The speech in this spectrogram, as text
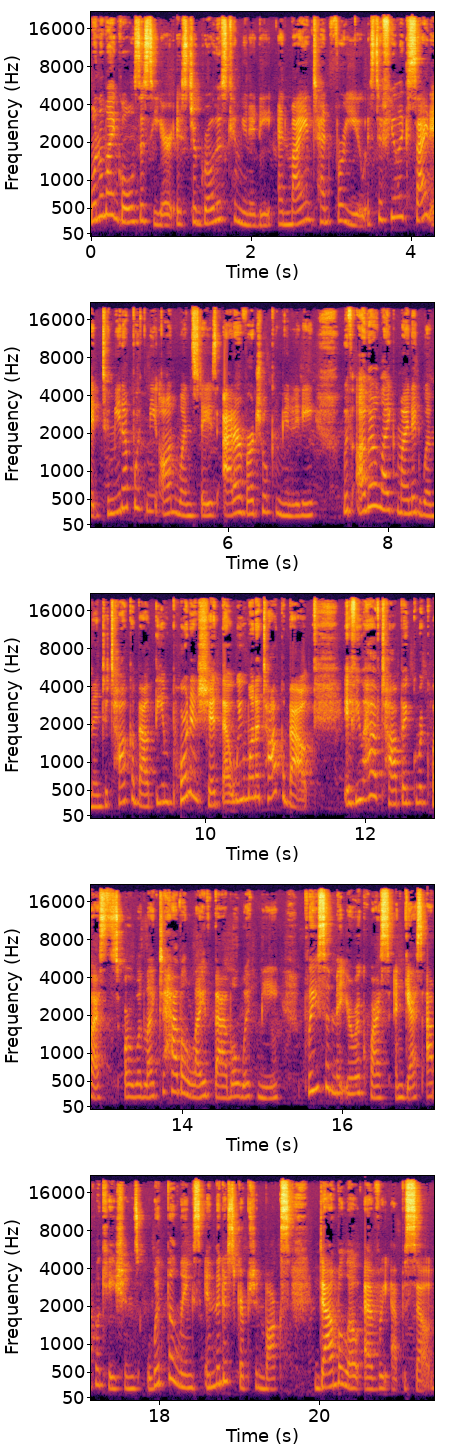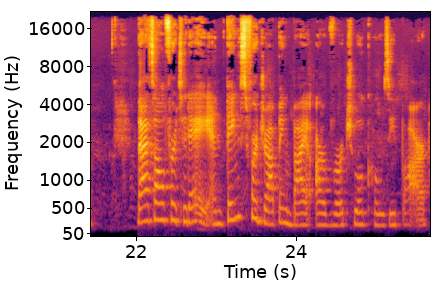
One of my goals this year is to grow this community, and my intent for you is to feel excited to meet up with me on Wednesdays at our virtual community with other like minded women to talk about the important shit that we want to talk about. If you have topic requests or would like to have a live babble with me, please submit your requests and guest applications with the links in the description box down below every episode. That's all for today, and thanks for dropping by our virtual cozy bar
